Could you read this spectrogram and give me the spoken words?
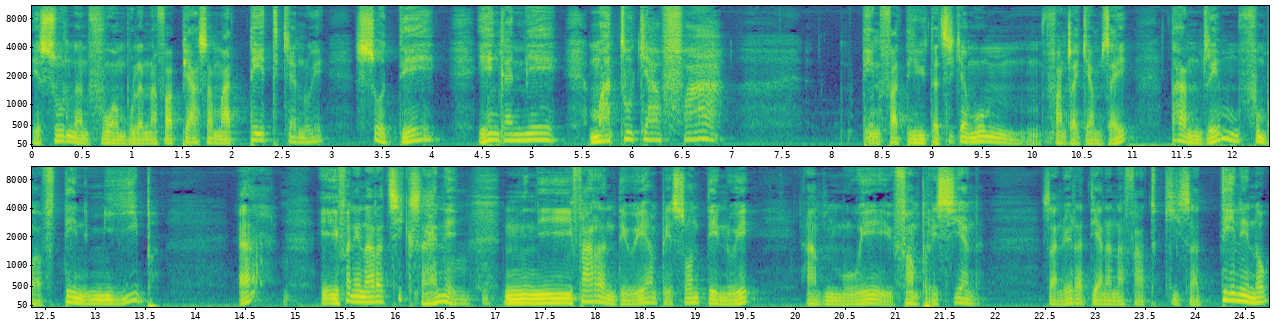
esorina ny voambolana fampiasa matetika ny hoe sode, enga anie, matoky aho fa. Dia ny fahatehitantsika moa mifandraika amin'izay, tandremo ny fomba fiteny mihiba a! efa nianarantsika izany e! ny farany dia hoe ampiasao ny teny hoe amin'ny hoe fampirisihana, izany hoe raha te hanana fahatokisan-tena ianao,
